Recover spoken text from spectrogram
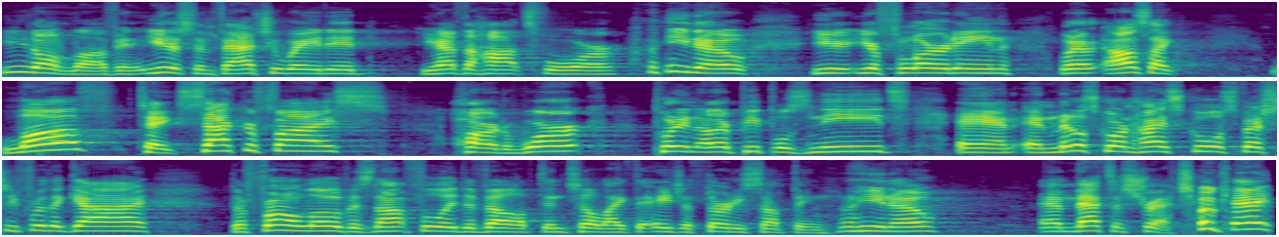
you don't love it. You're just infatuated. You have the hots for, you know, you're, you're flirting, whatever. I was like, love takes sacrifice, hard work, putting other people's needs, and, and middle school and high school, especially for the guy, the frontal lobe is not fully developed until like the age of 30 something, you know? And that's a stretch, okay?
